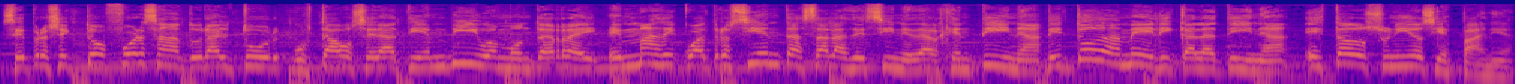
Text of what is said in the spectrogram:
se proyectó Fuerza Natural Tour Gustavo Cerati en vivo en Monterrey en más de 400 salas de cine de Argentina, de toda América Latina, Estados Unidos y España.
